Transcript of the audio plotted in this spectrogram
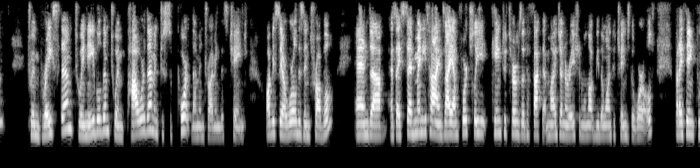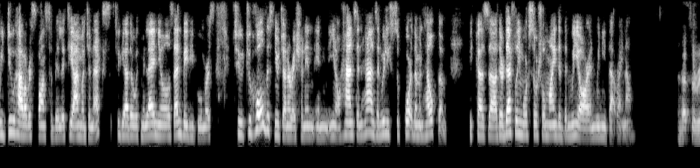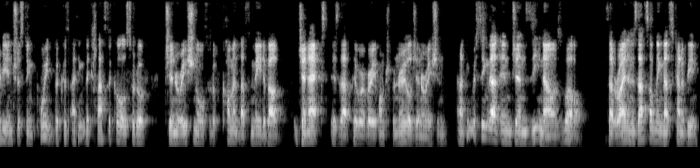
to embrace them, to enable them, to empower them, and to support them in driving this change. Obviously, our world is in trouble. And uh, as I said many times, I unfortunately came to terms with the fact that my generation will not be the one to change the world. But I think we do have a responsibility. I'm a Gen X, together with millennials and baby boomers, to to hold this new generation in in you know hands in hands and really support them and help them, because uh, they're definitely more social minded than we are, and we need that right now. And that's a really interesting point because I think the classical sort of generational sort of comment that's made about Gen X is that they were a very entrepreneurial generation. And I think we're seeing that in Gen Z now as well. Is that right? And is that something that's kind of been,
